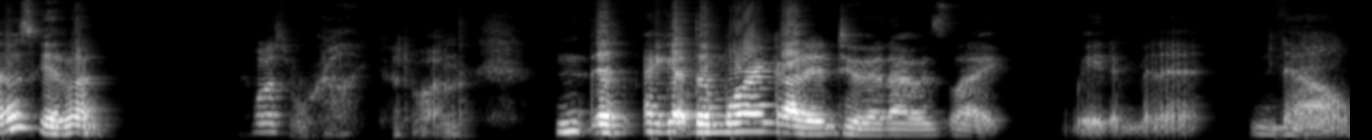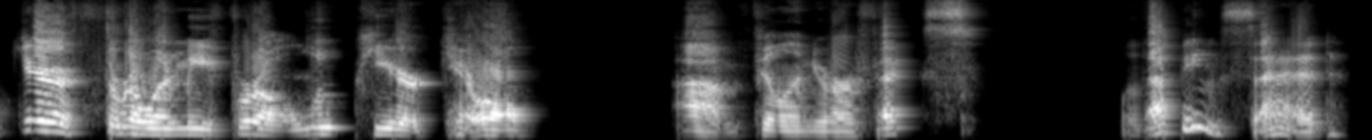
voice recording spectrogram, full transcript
That was a good one. That was a really good one. I got the more I got into it, I was like, wait a minute. No. You're throwing me for a loop here, Carol. I'm feeling your effects. Well, that being said,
